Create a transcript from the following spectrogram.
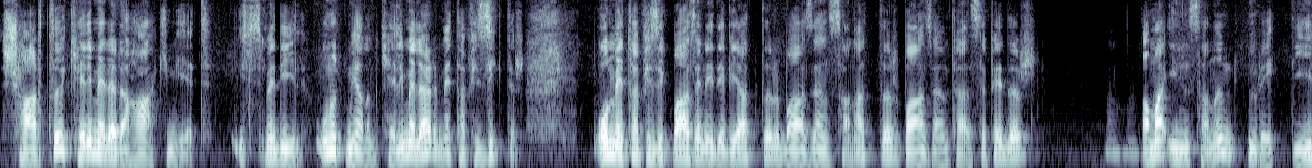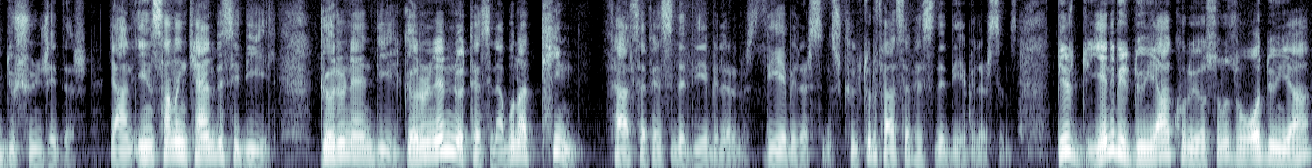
şartı kelimelere hakimiyet. İsme değil. Unutmayalım kelimeler metafiziktir. O metafizik bazen edebiyattır, bazen sanattır, bazen felsefedir. Ama insanın ürettiği düşüncedir. Yani insanın kendisi değil, görünen değil, görünenin ötesine buna tin felsefesi de diyebiliriz, diyebilirsiniz. Kültür felsefesi de diyebilirsiniz. Bir yeni bir dünya kuruyorsunuz ve o dünya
